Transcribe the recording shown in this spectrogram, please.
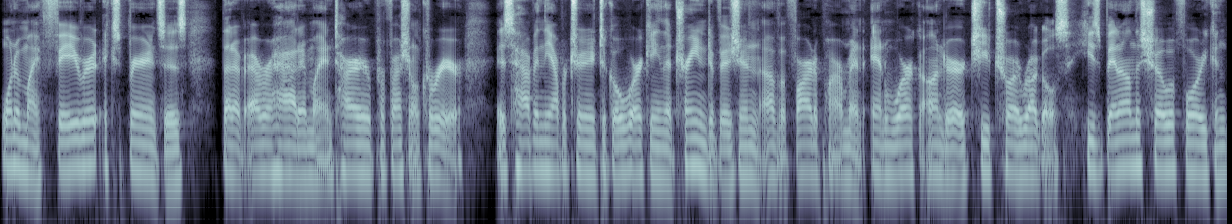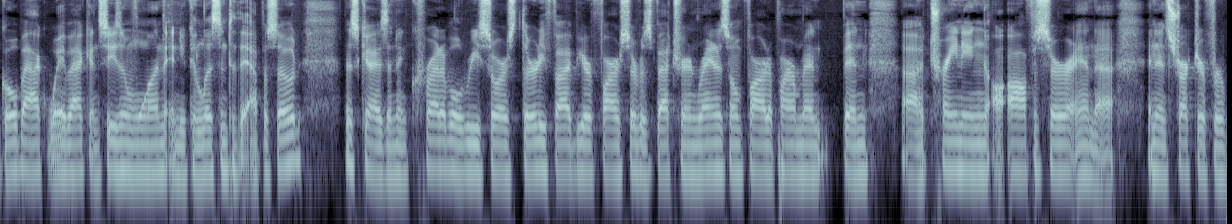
One of my favorite experiences that I've ever had in my entire professional career is having the opportunity to go working in the training division of a fire department and work under Chief Troy Ruggles. He's been on the show before. You can go back way back in season one and you can listen to the episode. This guy is an incredible resource, 35 year fire service veteran, ran his own fire department, been a training officer and a, an instructor for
